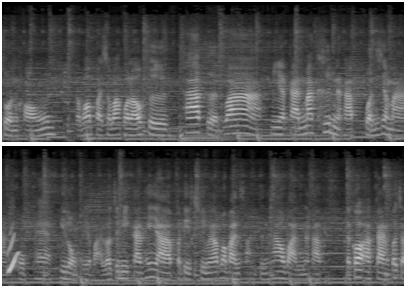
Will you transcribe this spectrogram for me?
ส่วนของกระเพาะปัสสาวะของเราคือ ถ้าเกิดว่ามีอาการมากขึ้นนะครับ ควรที่จะมาพบแพทย์ที่โรงพยาบาล เราจะมีการให้ยาปฏิชีวนะประมาณ 3-5 วันนะครับ แล้วก็อาการก็จะ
